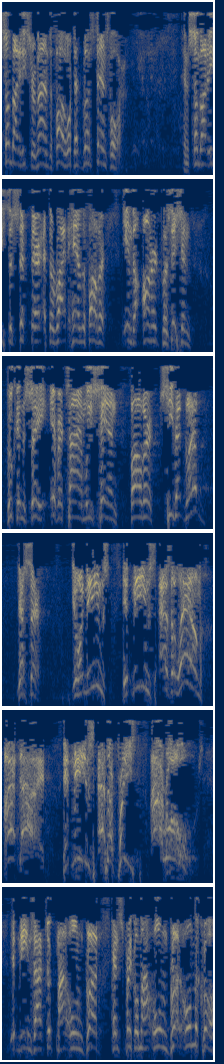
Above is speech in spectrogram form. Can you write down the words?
Somebody needs to remind the Father what that blood stands for. And somebody needs to sit there at the right hand of the Father in the honored position who can say every time we sin, Father, see that blood? Yes, sir. You know what it means? It means as a lamb, I died. It means as a priest, I rose. It means I took my own blood and sprinkled my own blood on the cross,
